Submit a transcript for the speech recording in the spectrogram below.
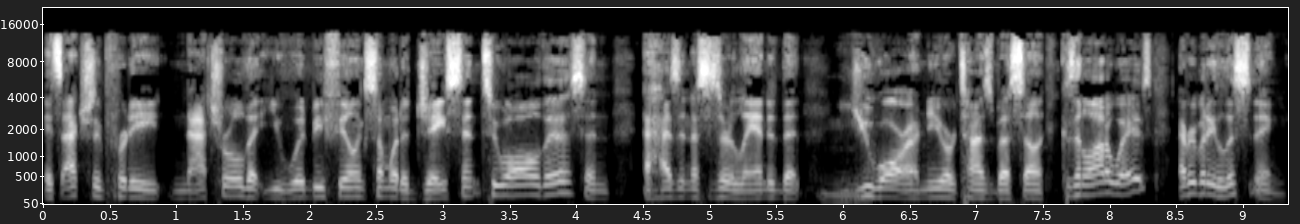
it's actually pretty natural that you would be feeling somewhat adjacent to all this and it hasn't necessarily landed that mm. you are a New York Times bestselling because in a lot of ways everybody listening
